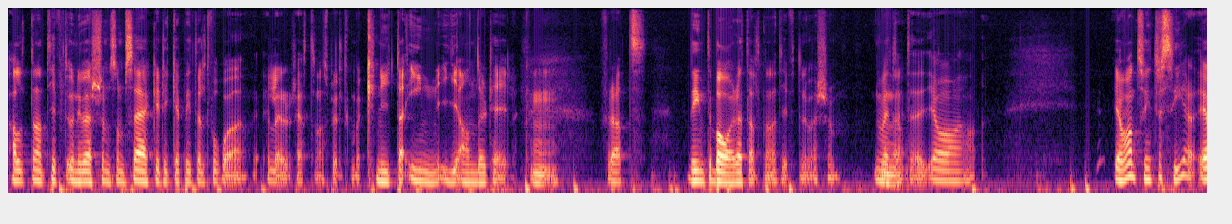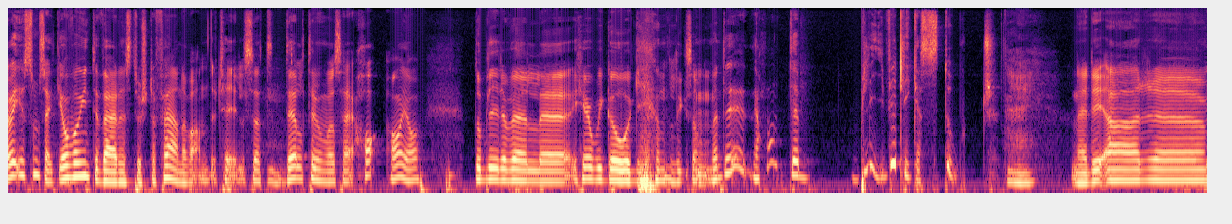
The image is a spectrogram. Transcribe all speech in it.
alternativt universum som säkert i kapitel 2, eller resten av spelet, kommer knyta in i Undertale. Mm. För att det är inte bara ett alternativt universum. Jag vet Nej. inte, jag... Jag var inte så intresserad. Jag, som sagt, jag var ju inte världens största fan av Undertale, så att Mm. Deltarune var så här, "Ha, ja ja, då blir det väl eh, here we go again liksom. Mm. Men det, det har inte blivit lika stort. Nej, det är... eh,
